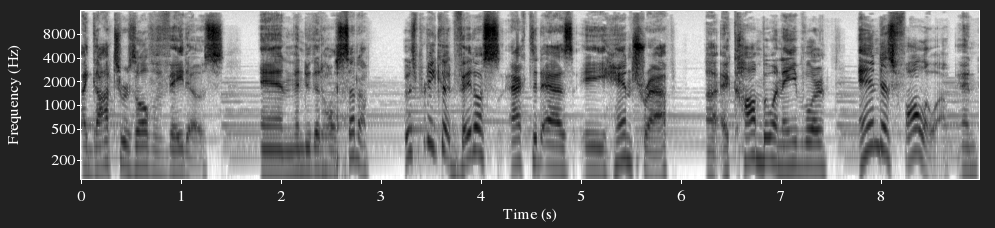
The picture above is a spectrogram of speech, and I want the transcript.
I got to resolve a Veidos and then do that whole setup. It was pretty good. Veidos acted as a hand trap, uh, a combo enabler, and as follow up. And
